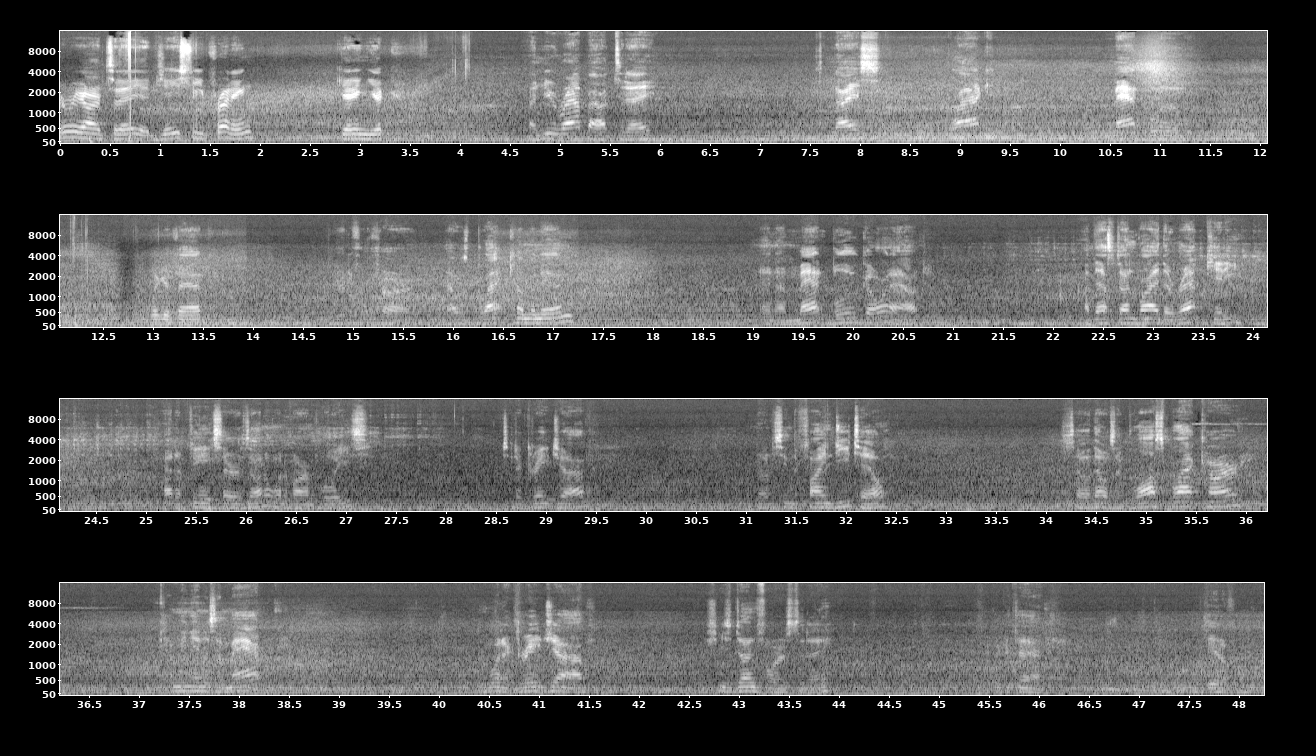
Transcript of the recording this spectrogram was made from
Here we are today at JC Printing, getting you a new wrap out today. Nice black matte blue. Look at that. Beautiful car. That was black coming in and a matte blue going out. Uh, that's done by the Wrap Kitty out of Phoenix, Arizona, one of our employees. Did a great job. Noticing the fine detail. So that was a gloss black car coming in as a matte. What a great job she's done for us today.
